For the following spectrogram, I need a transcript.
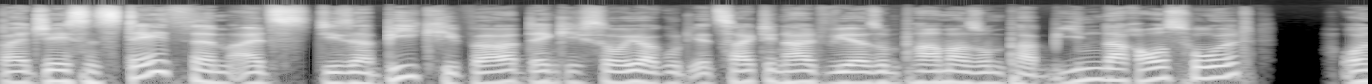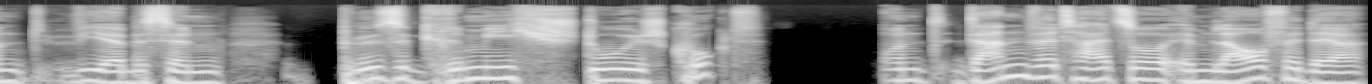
Bei Jason Statham als dieser Beekeeper denke ich so, ja gut, ihr zeigt ihn halt, wie er so ein paar Mal so ein paar Bienen da rausholt und wie er ein bisschen böse, grimmig, stoisch guckt. Und dann wird halt so im Laufe der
